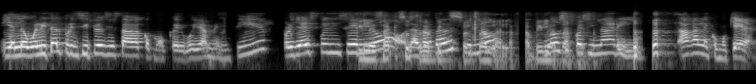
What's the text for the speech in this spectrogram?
Y la abuelita al principio sí estaba como que voy a mentir, pero ya después dice, no, la verdad es que no, la no sé cocinar y háganle como quieran.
